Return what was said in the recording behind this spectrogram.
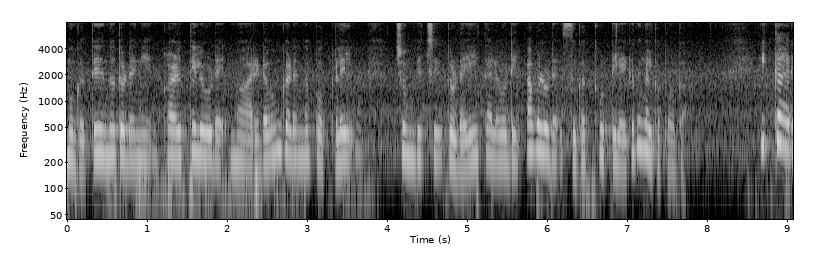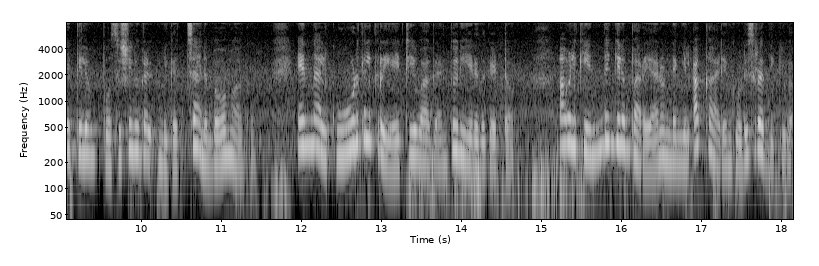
മുഖത്ത് നിന്ന് തുടങ്ങി കഴുത്തിലൂടെ മാറിടവും കടന്ന പൊക്കളിൽ ചുംബിച്ച് തുടയിൽ തലോടി അവളുടെ സുഖക്കൂട്ടിലേക്ക് നിങ്ങൾക്ക് പോകാം. ഇക്കാര്യത്തിലും പൊസിഷനുകൾ മികച്ച അനുഭവമാകും. എന്നാൽ കൂടുതൽ ക്രിയേറ്റീവ് ആകാൻ തുനിയരുത് കേട്ടോ. അവൾക്ക് എന്തെങ്കിലും പറയാനുണ്ടെങ്കിൽ അക്കാര്യം കൂടി ശ്രദ്ധിക്കുക.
